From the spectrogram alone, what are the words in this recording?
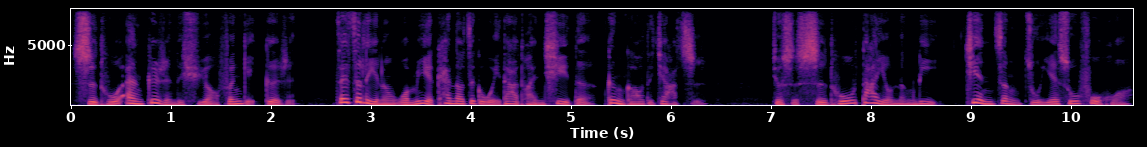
使徒按个人的需要分给个人。在这里呢，我们也看到这个伟大团契的更高的价值，就是使徒大有能力见证主耶稣复活，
